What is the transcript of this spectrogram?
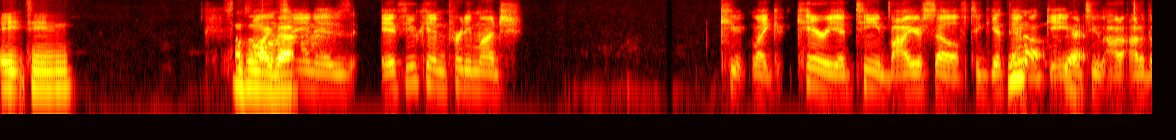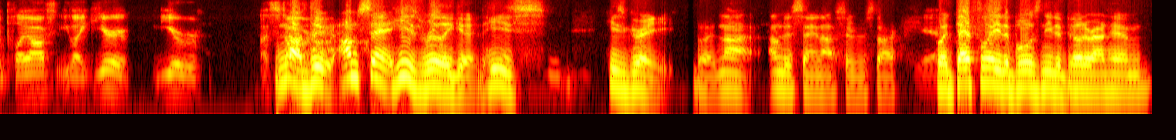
18, something all like I'm that. saying is, if you can pretty much like carry a team by yourself to get them No, a game yeah. or two out, out of the playoffs, like you're you're a No, dude, I'm saying he's really good. He's he's great, but not. I'm just saying not a superstar. Yeah. But definitely the Bulls need to build around him.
